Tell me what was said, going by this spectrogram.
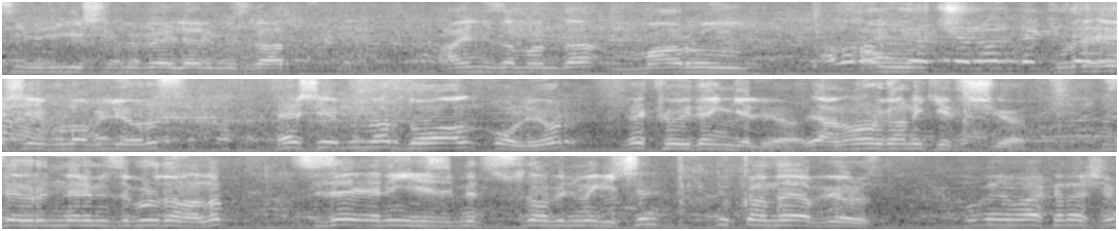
sivri yeşil biberlerimiz var. Aynı zamanda marul, havuç, burada her şeyi bulabiliyoruz. Her şey bunlar doğal oluyor ve köyden geliyor. Yani organik yetişiyor. Biz de ürünlerimizi buradan alıp size en iyi hizmeti sunabilmek için dükkanda yapıyoruz. Bu benim arkadaşım.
